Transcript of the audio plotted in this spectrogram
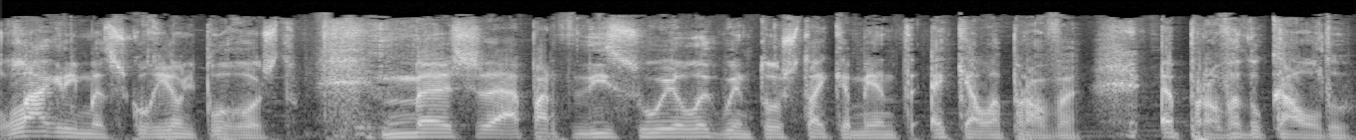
Lágrimas escorriam-lhe pelo rosto. Mas, à parte disso, ele aguentou estoicamente aquela prova. A prova do caldo.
